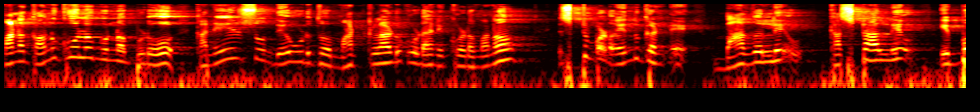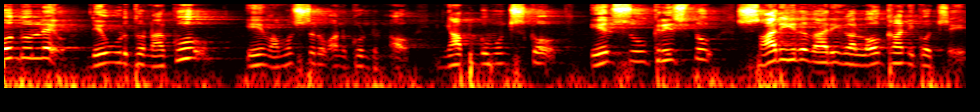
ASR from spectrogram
మనకు అనుకూలంగా ఉన్నప్పుడు కనీసం దేవుడితో మాట్లాడుకోవడానికి కూడా మనం ఇష్టపడం ఎందుకంటే బాధలు లేవు కష్టాలు లేవు ఇబ్బందులు లేవు. దేవుడితో నాకు ఏం అవసరం అనుకుంటున్నావు? జ్ఞాపకం ఉంచుకో. యేసు క్రీస్తు శారీరధారిగా లోకానికి వచ్చి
